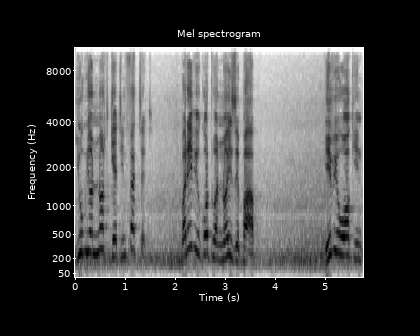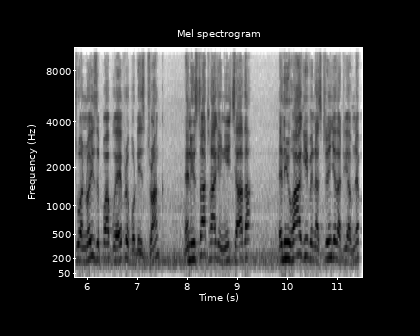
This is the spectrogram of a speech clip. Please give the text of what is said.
you will not get infected. But if you go to a noisy pub, if you walk into a noisy pub where everybody is drunk, and you start hugging each other, and you hug even a stranger that you have never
